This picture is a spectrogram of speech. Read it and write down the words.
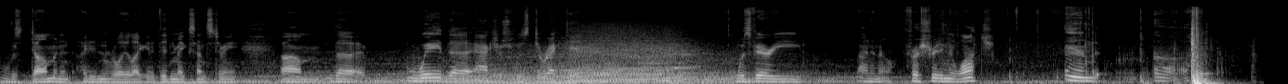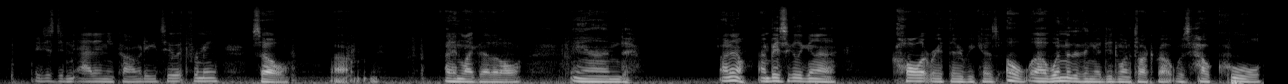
was dumb and I didn't really like it. It didn't make sense to me. Um, the way the actress was directed was very, I don't know, frustrating to watch, and uh, it just didn't add any comedy to it for me. So um, I didn't like that at all, and I don't know. I'm basically gonna call it right there because oh, uh, one other thing I did want to talk about was how cool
